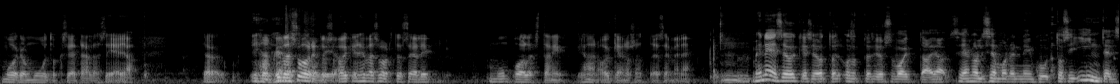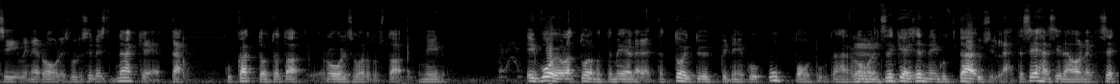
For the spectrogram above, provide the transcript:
muodonmuutoksia tällaisia ja, ja ihan hyvä suoritus, oikein hyvä suoritus, eli mun puolestani ihan oikein osoitteeseen menee. Mm. Menee se oikein se osoitteeseen, jos se voittaa. Ja sehän oli semmoinen niin kuin, tosi intensiivinen roolisuoritus. Siinä sitten näkee, että kun katsoo tuota roolisuoritusta, niin ei voi olla tulematta mieleen, että toi tyyppi niin kuin uppoutuu tähän rooliin. Mm. Se tekee sen niin kuin täysillä. Että sehän siinä on, että se,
